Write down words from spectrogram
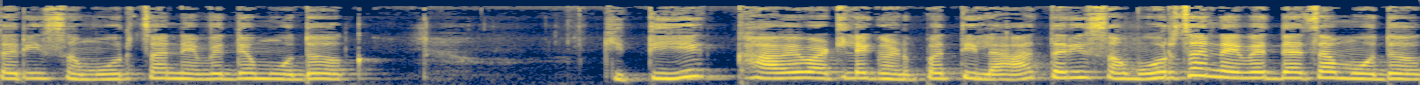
तरी समोरचा नैवेद्य मोदक कितीही खावे वाटले गणपतीला तरी समोरचा नैवेद्याचा मोदक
